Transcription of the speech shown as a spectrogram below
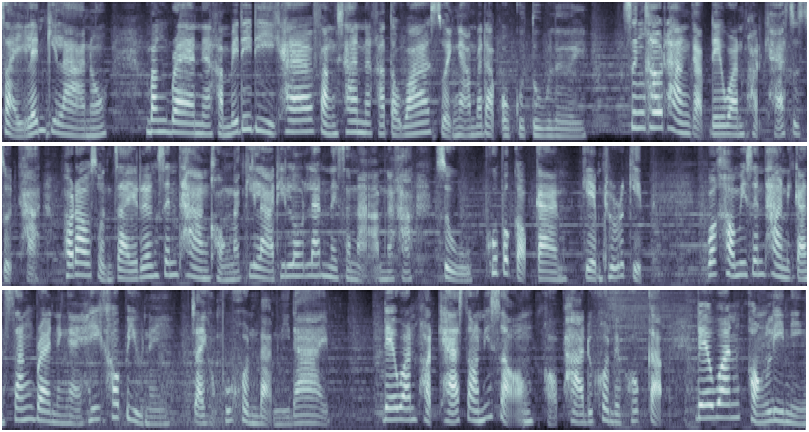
ใส่เล่นกีฬาเนาะบางแบรนด์เนี่ยค่ะไม่ได้ดีแค่ฟังก์ชันนะคะ แต่ว่าสวยงามระดับโอกุตูเลย ซึ่งเข้าทางกับ Day One Podcast สุดๆ ค่ะ เพราะเราสนใจเรื่องเส้นทางของนักกีฬาที่โลดแล่นในสนามนะคะ สู่ผู้ประกอบการเกมธุรกิจ ว่าเขามีเส้นทางในการสร้างแบรนด์ยังไงให้เข้าไปอยู่ในใจของผู้คนแบบนี้ได้ Day One Podcast ตอนที่ 2 ขอพาทุกคนไปพบกับ Day One ของหลีหนิง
